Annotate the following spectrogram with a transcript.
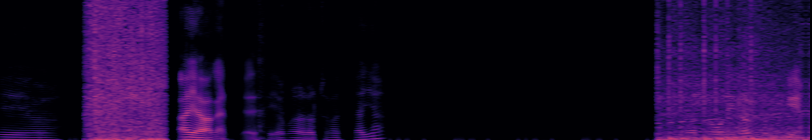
Eh... Ah, ya bacán. Ya dejé llamarlo a la otra pantalla. El.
